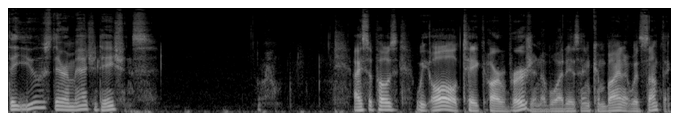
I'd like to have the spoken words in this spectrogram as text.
They use their imaginations. I suppose we all take our version of what is and combine it with something.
